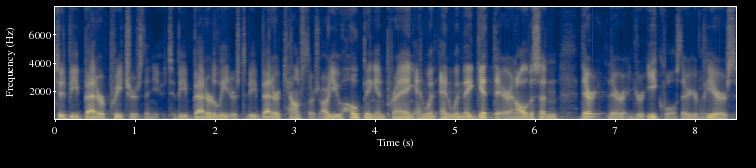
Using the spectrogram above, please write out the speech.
to be better preachers than you, to be better leaders, to be better counselors? Are you hoping and praying and when and when they get there and all of a sudden they're they're your equals, they're your mm-hmm. peers,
